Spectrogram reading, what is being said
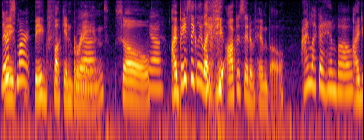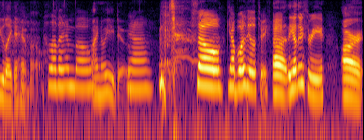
They're big, smart. big fucking brains. So Yeah. I basically like the opposite of himbo. I like a himbo. I, I do like a himbo. I love a himbo. I know you do. yeah. So yeah, but what are the other three? uh, the other three are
